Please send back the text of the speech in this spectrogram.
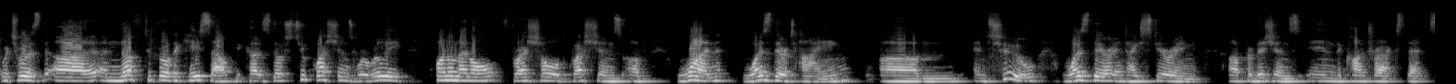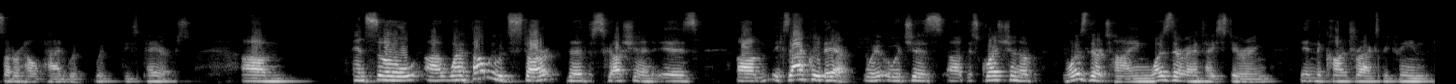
which was uh, enough to throw the case out because those two questions were really fundamental threshold questions of one, was there tying? Um, and two, was there anti steering uh, provisions in the contracts that Sutter Health had with, with these payers. Um, and so, uh, what I thought we would start the discussion is um, exactly there, which is this question of was there tying, was there anti steering in the contracts between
